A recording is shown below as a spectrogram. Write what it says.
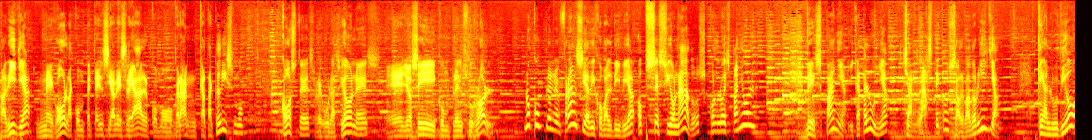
Padilla negó la competencia desleal como gran cataclismo. Costes, regulaciones, ellos sí cumplen su rol. No cumplen en Francia, dijo Valdivia, obsesionados con lo español. De España y Cataluña charlaste con Salvadorilla, que aludió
